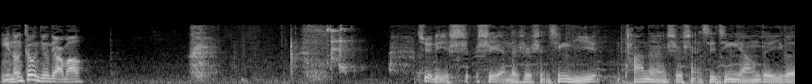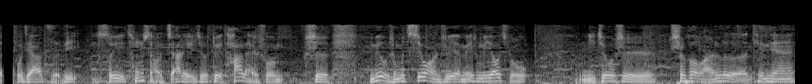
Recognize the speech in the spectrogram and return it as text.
你能正经点吗？剧里饰饰演的是沈心怡，她呢是陕西泾阳的一个富家子弟，所以从小家里就对他来说是没有什么期望值，也没什么要求，你就是吃喝玩乐，天天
